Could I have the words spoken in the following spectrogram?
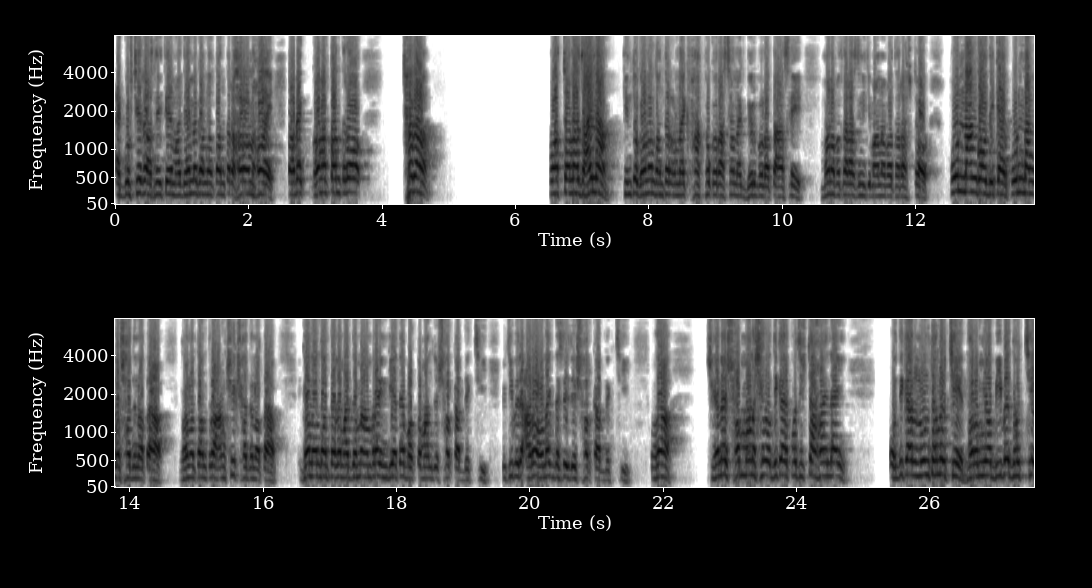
এক গোষ্ঠীর রাজনীতির মাধ্যমে গণতন্ত্র হরণ হয়। তবে গণতন্ত্র ছাড়া পথ চলা যায় না, কিন্তু গণতন্ত্রের অনেক ফাঁক ফকর আছে, অনেক দুর্বলতা আছে। মানবতা রাজনীতি, মানবতা রাষ্ট্র, পূর্ণাঙ্গ অধিকার, পূর্ণাঙ্গ স্বাধীনতা, গণতন্ত্র আংশিক স্বাধীনতা। গণতন্ত্রের মাধ্যমে আমরা ইন্ডিয়াতে বর্তমান যে সরকার দেখছি, পৃথিবীর আরও অনেক দেশে যে সরকার দেখছি, ওরা সেখানে সব মানুষের অধিকার প্রতিষ্ঠা হয় নাই। অধিকার লুণ্ঠন হচ্ছে, ধর্মীয় বিভেদ হচ্ছে।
